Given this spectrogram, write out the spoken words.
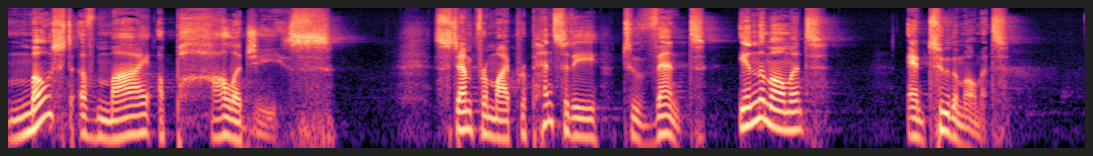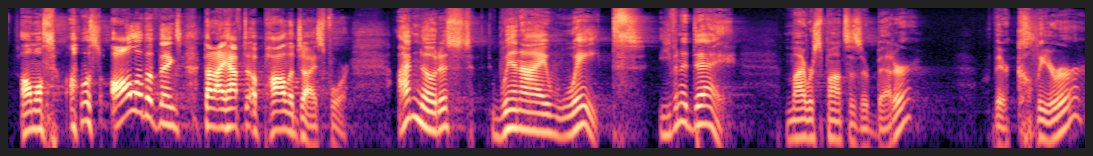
Most of my apologies stem from my propensity to vent in the moment and to the moment. Almost, almost all of the things that I have to apologize for. I've noticed when I wait, even a day, my responses are better, they're clearer,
